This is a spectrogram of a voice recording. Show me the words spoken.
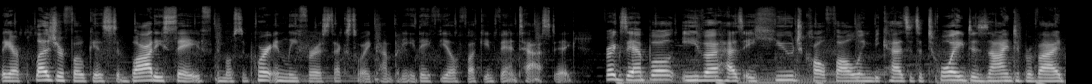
they are pleasure focused, body safe, and most importantly, for a sex toy company, they feel fucking fantastic. For example, Eva has a huge cult following because it's a toy designed to provide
